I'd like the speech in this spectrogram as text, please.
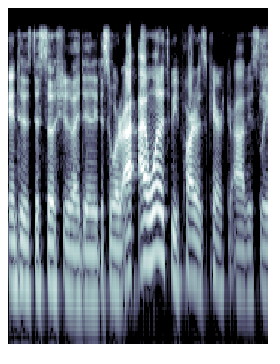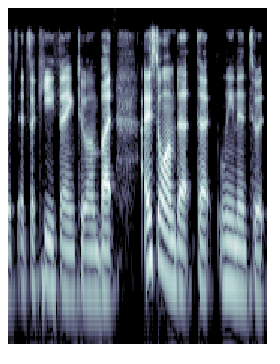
into his dissociative identity disorder. I, I want it to be part of his character. Obviously, it's it's a key thing to him, but I just don't want him to, to lean into it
